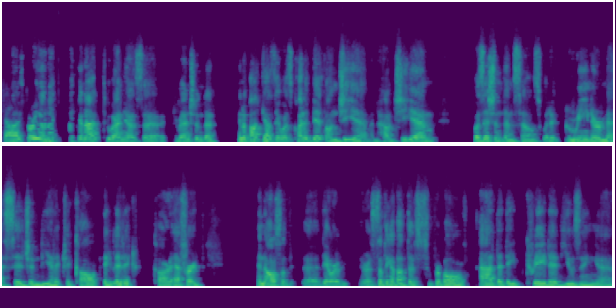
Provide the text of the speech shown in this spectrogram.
sorry, sorry I, I, can add to Anya's uh, intervention that in a podcast there was quite a bit on GM and how GM positioned themselves with a greener message in the electric car, electric car effort. And also uh, there were there was something about the Super Bowl ad that they created using uh,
